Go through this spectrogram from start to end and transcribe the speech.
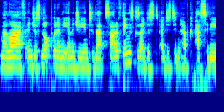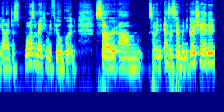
my life, and just not put any energy into that side of things because I just I just didn't have capacity and I just wasn't making me feel good. So um, so in, as I said, we negotiated.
